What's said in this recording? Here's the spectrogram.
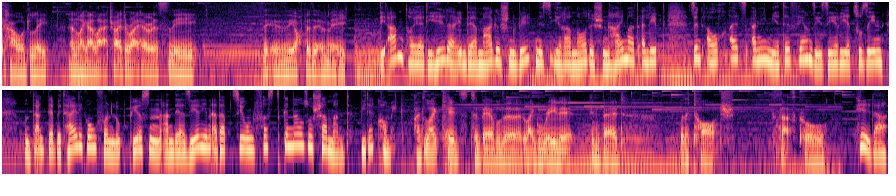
cowardly. And like I, I tried to write her as the, the, the opposite of me. Die Abenteuer, die Hilda in der magischen Wildnis ihrer nordischen Heimat erlebt, sind auch als animierte Fernsehserie zu sehen und dank der Beteiligung von Luke Pearson an der Serienadaption fast genauso charmant wie der Comic. I'd like kids to be able to like read it in bed with a torch, because that's cool. Hilda,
